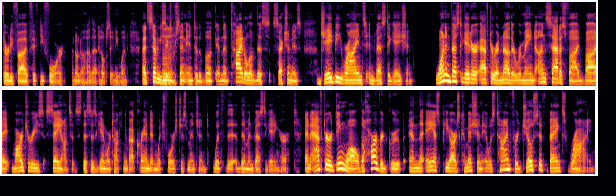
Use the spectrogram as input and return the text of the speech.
3554. I don't know how that helps anyone. That's mm. 76% into the book. And the title of this section is J.B. Rhine's Investigation. One investigator after another remained unsatisfied by Marjorie's seances. This is again, we're talking about Crandon, which Forrest just mentioned, with the, them investigating her. And after Dingwall, the Harvard group, and the ASPR's commission, it was time for Joseph Banks Rhine,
